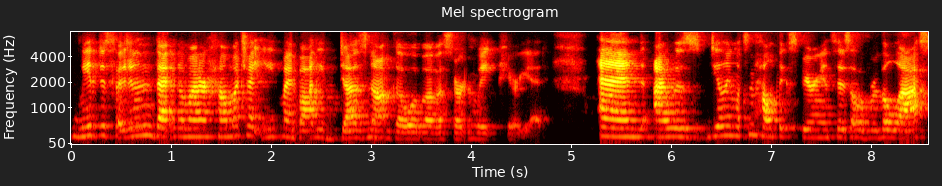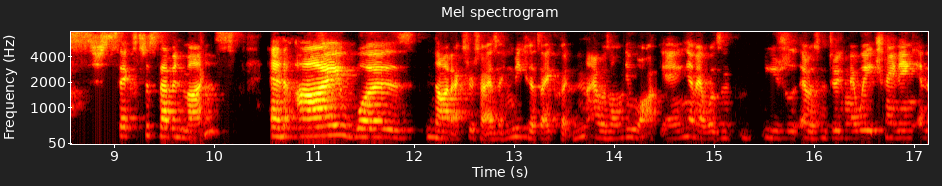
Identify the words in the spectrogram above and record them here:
made a decision that no matter how much I eat, my body does not go above a certain weight period. And I was dealing with some health experiences over the last six to seven months. And I was not exercising because I couldn't. I was only walking and I wasn't usually, I wasn't doing my weight training. And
